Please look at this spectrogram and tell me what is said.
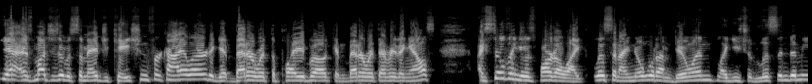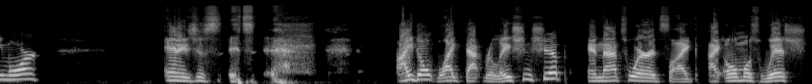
yeah, as much as it was some education for Kyler to get better with the playbook and better with everything else, I still think it was part of like, listen, I know what I'm doing. Like, you should listen to me more. And it's just, it's, I don't like that relationship. And that's where it's like, I almost wish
